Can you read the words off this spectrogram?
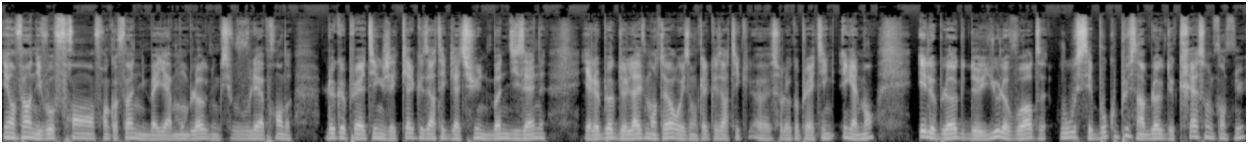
Et enfin, au niveau francophone, bah, il y a mon blog. Donc, si vous voulez apprendre le copywriting, j'ai quelques articles là-dessus, une bonne dizaine. Il y a le blog de Live Mentor où ils ont quelques articles euh, sur le copywriting également. Et le blog de You Love Words où c'est beaucoup plus un blog de création de contenu,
